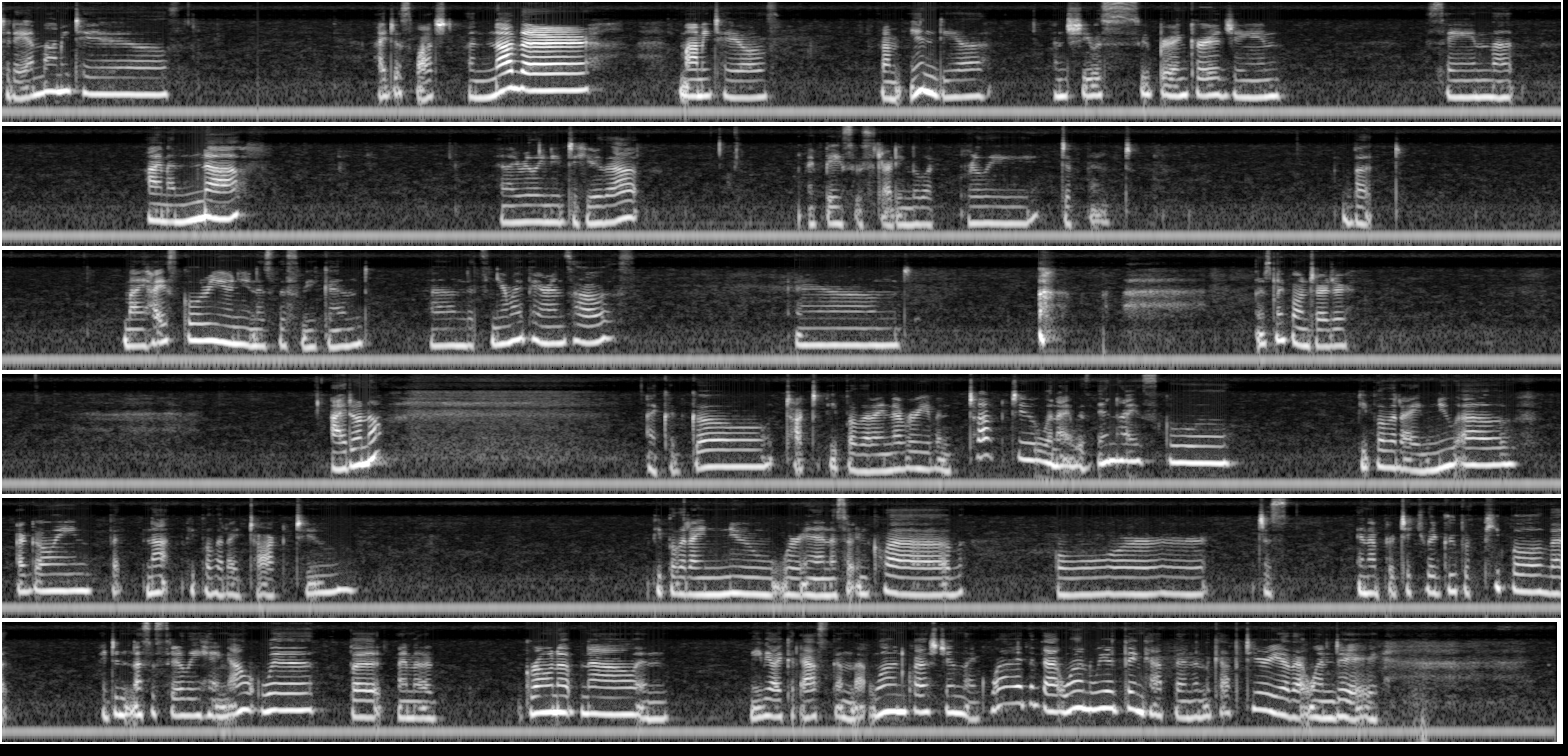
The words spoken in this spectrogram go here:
Today on Mommy Tales, I just watched another Mommy Tales from India, and she was super encouraging, saying that I'm enough, and I really need to hear that. My face is starting to look really different, but my high school reunion is this weekend, and it's near my parents' house. And there's my phone charger. I don't know. I could go talk to people that I never even talked to when I was in high school, people that I knew of are going, but not people that I talked to. People that I knew were in a certain club or just in a particular group of people that I didn't necessarily hang out with, but I'm a grown up now and maybe I could ask them that one question like, why did that one weird thing happen in the cafeteria that one day?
